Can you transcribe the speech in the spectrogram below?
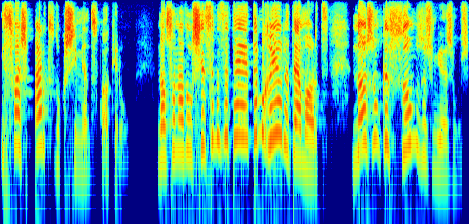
isso faz parte do crescimento de qualquer um. não só na adolescência, mas até, até morrer, até à morte. Nós nunca somos os mesmos.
